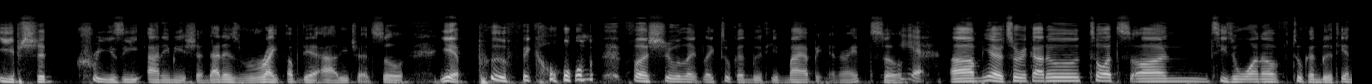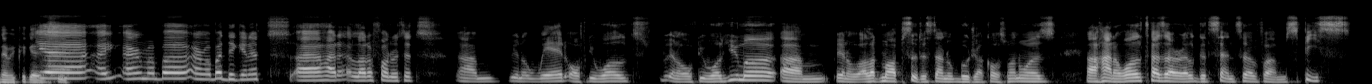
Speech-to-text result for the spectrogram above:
ape shit crazy animation that is right up their alley Tread. so yeah perfect home for a show like like and Bertie, in my opinion right so Yeah, um yeah so ricardo thoughts on season one of Tuca and Bertie, and then we could get into yeah. I, I remember I remember digging it. I had a lot of fun with it. Um, you know, weird off the world, you know, off the wall humor. Um, you know, a lot more absurdist than BoJack Horseman was. Uh, Hanawalt has a real good sense of um space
